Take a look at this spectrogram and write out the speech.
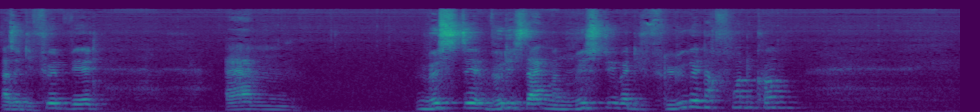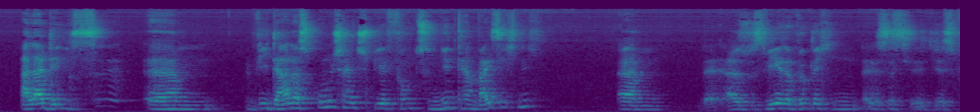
also die Fürth wählt, ähm, müsste, würde ich sagen, man müsste über die Flügel nach vorne kommen. Allerdings, ähm, wie da das Umschaltspiel funktionieren kann, weiß ich nicht. Ähm, also es wäre wirklich, ein, es ist das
